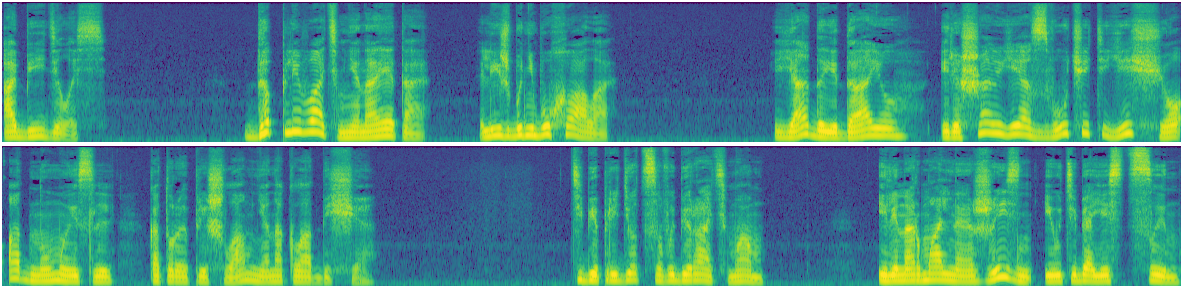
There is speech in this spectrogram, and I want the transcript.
Обиделась. Да плевать мне на это, лишь бы не бухала. Я доедаю и решаю ей озвучить еще одну мысль — которая пришла мне на кладбище. Тебе придется выбирать, мам. Или нормальная жизнь, и у тебя есть сын.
